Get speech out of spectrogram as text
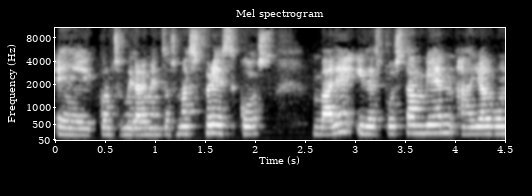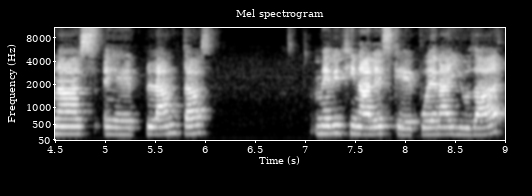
eh, consumir alimentos más frescos, ¿vale? Y después también hay algunas plantas medicinales que pueden ayudar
